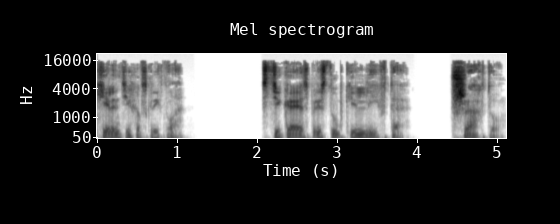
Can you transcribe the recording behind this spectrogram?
Хелен тихо вскрикнула. Стекая с приступки лифта в шахту,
